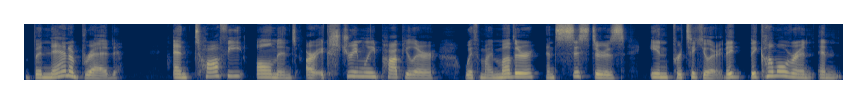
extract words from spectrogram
banana bread, and toffee almond are extremely popular with my mother and sisters in particular. They they come over and, and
